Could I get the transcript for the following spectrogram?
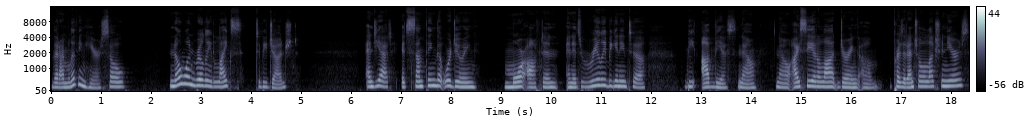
that I'm living here. So no one really likes to be judged. And yet, it's something that we're doing more often, and it's really beginning to be obvious now. Now, I see it a lot during um, presidential election years.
